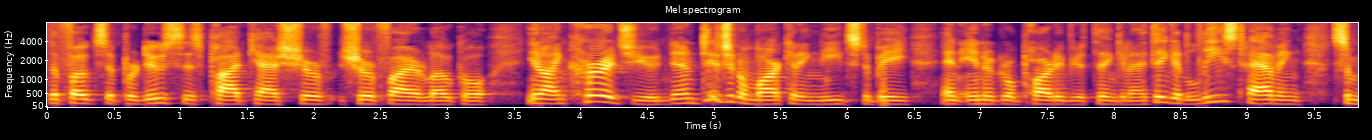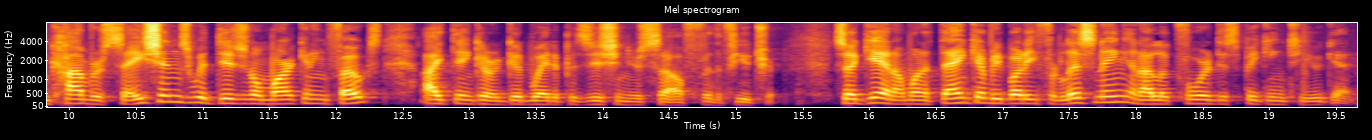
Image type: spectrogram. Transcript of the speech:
the folks that produce this podcast, Sure, Surefire Local, you know, I encourage you, you know, digital marketing needs to be an integral part of your thinking. I think at least having some conversations with digital marketing folks, I think are a good way to position yourself for the future. So, again, I want to thank everybody for listening, and I look forward to speaking to you again.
